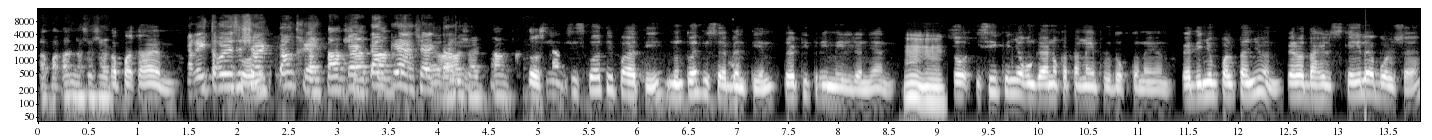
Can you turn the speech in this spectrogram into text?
tapakan nasa Shark tapakan. Nakita ko yun sa Sorry. Shark Tank eh. Shark Tank, Shark Tank yan, Shark Tank. Shark Tank. So, si, si Scotty Patty, noong 2017, 2017, 33 million yan. Mm-mm. So, isipin nyo kung gaano katanga yung produkto na yan. Pwede nyo paltan yun. Pero dahil scalable siya,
